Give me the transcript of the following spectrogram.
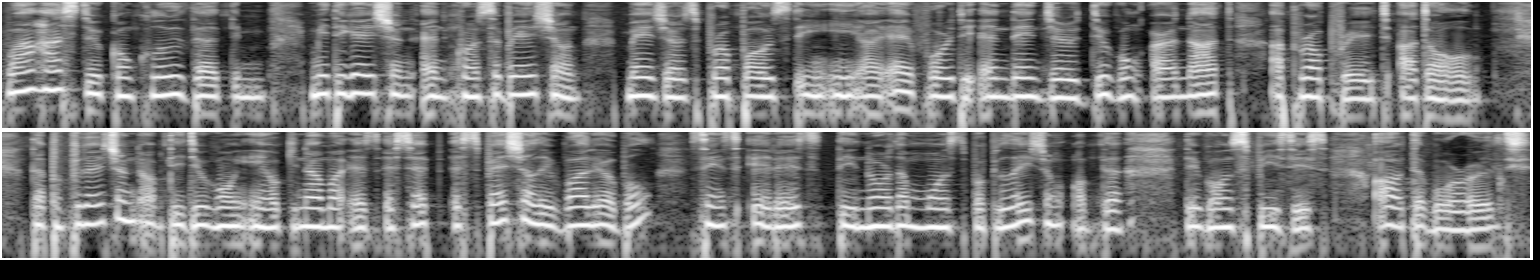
one has to conclude that the mitigation and conservation measures proposed in EIA for the endangered dugong are not appropriate at all. The population of the dugong in Okinawa is especially valuable since it is the northernmost population of the dugong species of the world.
